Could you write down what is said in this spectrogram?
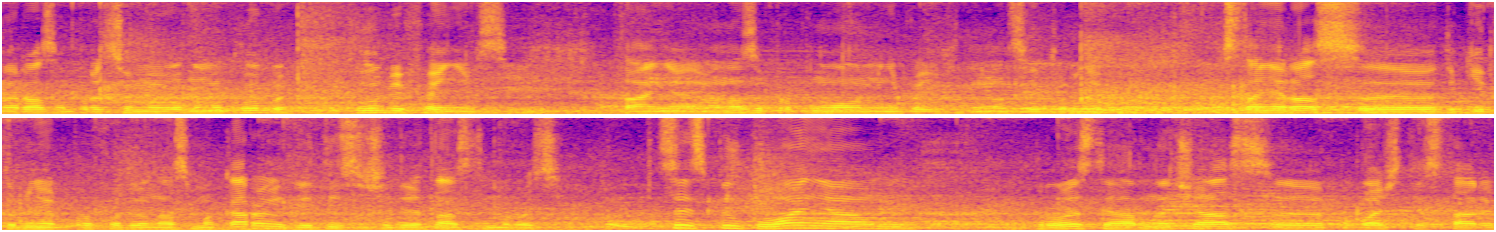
ми разом працюємо в одному клубі, клубі Фенікс Таня, і вона запропонувала мені поїхати на цей турнір. Останній раз е, такий турнір проходив у нас в Макарові у 2019 році. Це спілкування, провести гарний час, е, побачити старих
